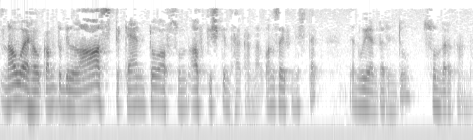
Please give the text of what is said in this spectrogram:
now I have come to the last canto of, of Kishkindha Kanda. Once I finish that, then we enter into Sundarakanda.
